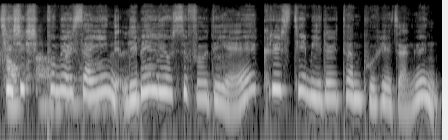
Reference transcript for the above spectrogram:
채식식품 회사인 Rebellyous Foods의 크리스티 미들턴 부회장은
